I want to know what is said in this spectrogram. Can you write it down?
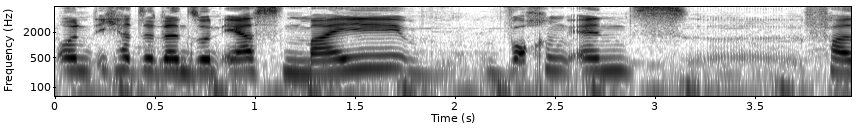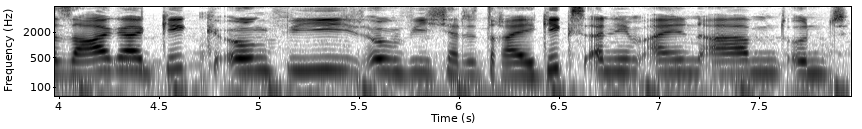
Und ich hatte dann so einen 1. Mai Wochenends Versager-Gig irgendwie. Irgendwie, ich hatte drei Gigs an dem einen Abend und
